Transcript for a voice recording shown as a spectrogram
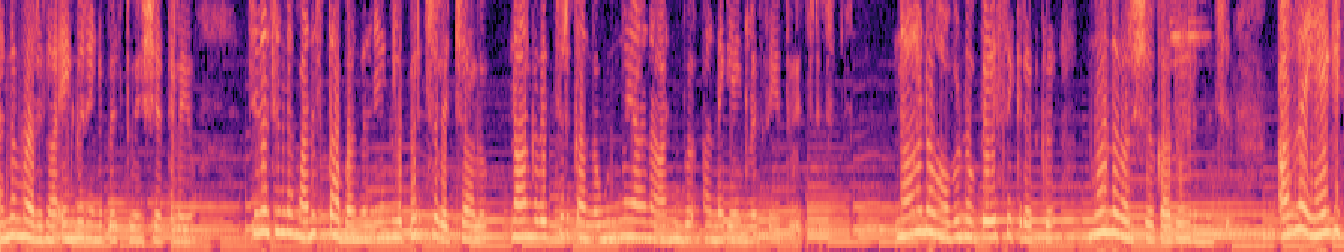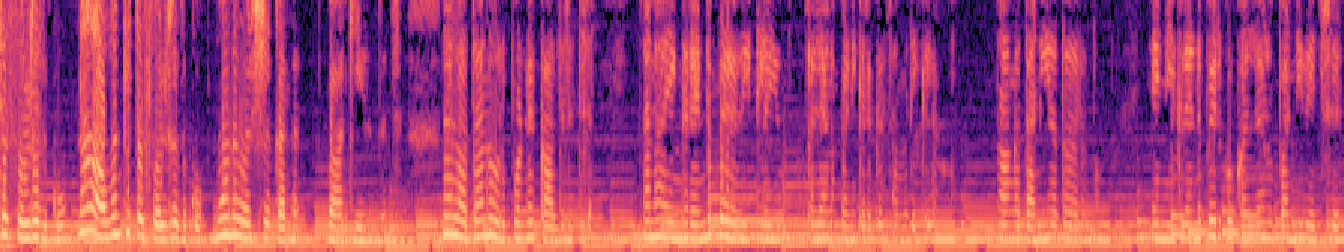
அந்த மாதிரி தான் எங்கள் ரெண்டு பேர்த்து விஷயத்துலையும். சின்ன சின்ன மனஸ்தாபங்கள் எங்களை பிரிச்சு வச்சாலும் நாங்கள் வச்சிருக்க அந்த உண்மையான அன்பு அன்னைக்கு எங்களை சேர்த்து வச்சிருச்சு நானும் அவனும் பேசிக்கிறதுக்கு மூணு வருஷ கதை இருந்துச்சு. அவன் என்கிட்ட சொல்றதுக்கும் நான் அவன்கிட்ட சொல்றதுக்கும் மூணு வருஷ கதை பாக்கி இருந்துச்சு. நான் தான் ஒரு பொண்ணை காதலிச்சேன். ஆனால் எங்கள் ரெண்டு பேர் வீட்லேயும் கல்யாணம் பண்ணிக்கிறதுக்கு சம்மதிக்கல. நாங்கள் தனியாக தான் இருந்தோம். எங்களுக்கு ரெண்டு பேருக்கும் கல்யாணம் பண்ணி வச்சு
